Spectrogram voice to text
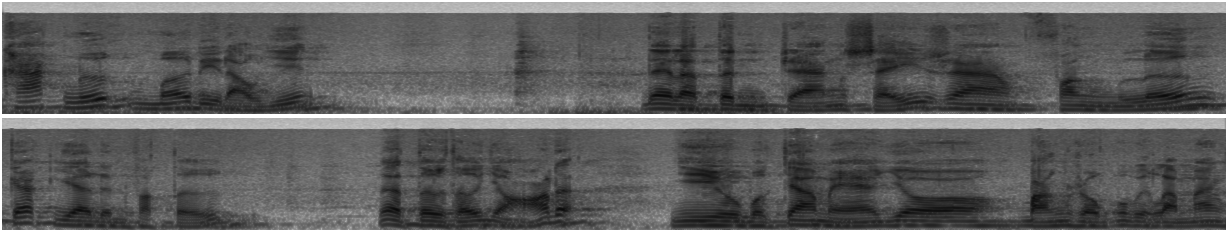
khát nước mới đi đào giếng. Đây là tình trạng xảy ra phần lớn các gia đình phật tử. Đó là từ thở nhỏ đó nhiều bậc cha mẹ do bận rộn công việc làm ăn.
